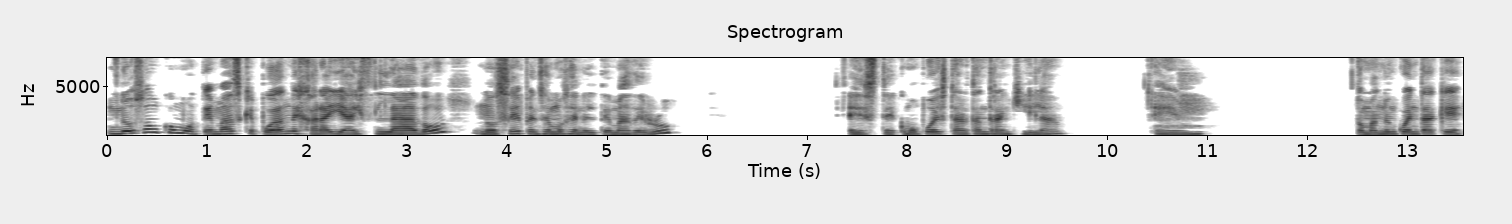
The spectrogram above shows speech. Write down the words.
no son como temas que puedan dejar ahí aislados. No sé, pensemos en el tema de Rue este, cómo puede estar tan tranquila, em, tomando en cuenta que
